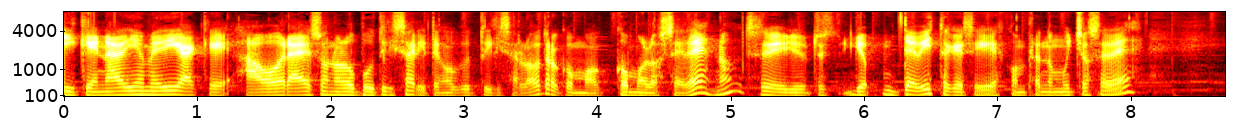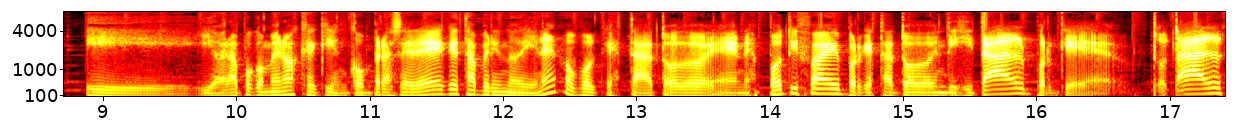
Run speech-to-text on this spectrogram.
y que nadie me diga que ahora eso no lo puedo utilizar y tengo que utilizar lo otro, como, como los CDs, ¿no? Yo, te he visto que sigues comprando muchos CDs y, ahora poco menos que quien compra CDs que está perdiendo dinero porque está todo en Spotify, porque está todo en digital, porque total,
